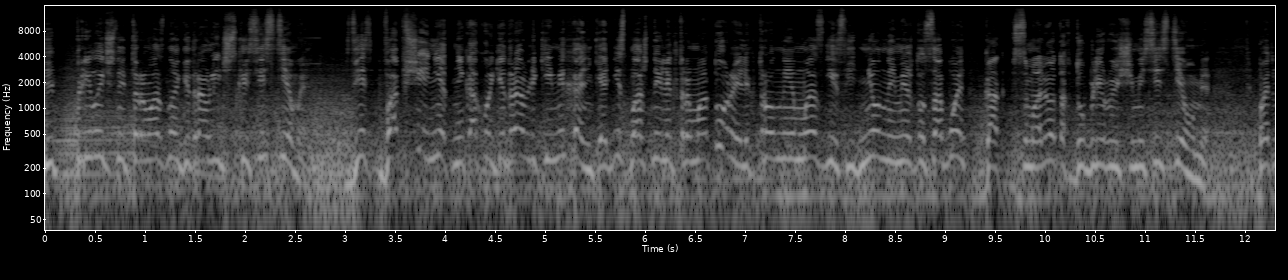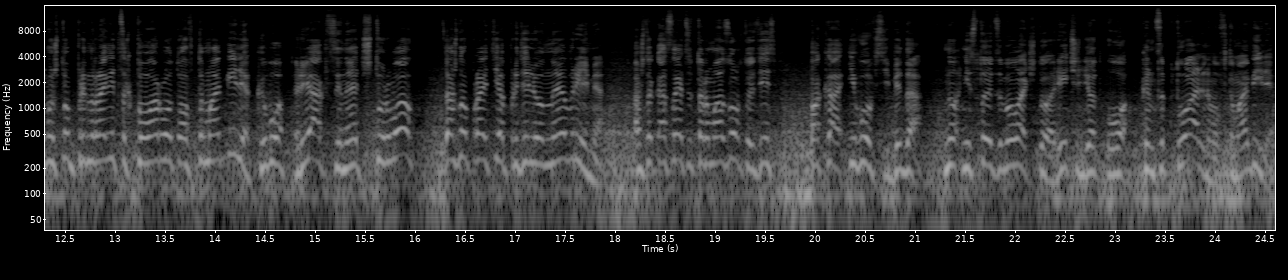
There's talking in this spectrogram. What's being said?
и привычной тормозной гидравлической системы. Здесь вообще нет никакой гидравлики и механики. Одни сплошные электромоторы электронные мозги, соединенные между собой, как в самолетах, дублирующими системами. Поэтому, чтобы приноровиться к повороту автомобиля, к его реакции на этот штурвал, должно пройти определенное время. А что касается тормозов, то здесь пока и вовсе беда. Но не стоит забывать, что речь идет о концептуальном автомобиле.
